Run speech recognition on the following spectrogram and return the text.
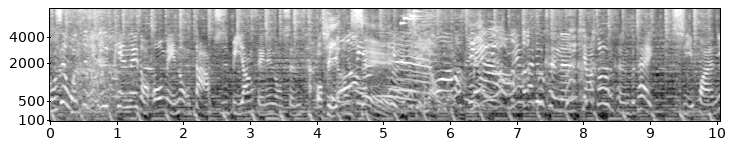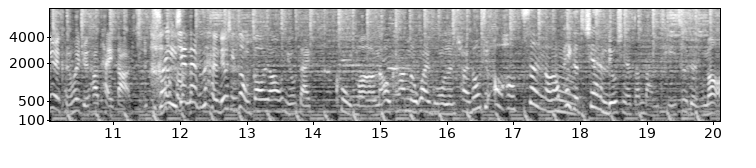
不是我自己是偏那种欧美那种大只 Beyonce 那种身材。哦，Beyonce 炫耀文。没有没有，他就可能亚洲人可能不太喜欢，因为可能会觉得它太大只，所以现在不是很流行这种高腰牛仔裤吗？然后我看他们外国人穿，都觉得哦好正哦，然后配个现在很流行的短版 T，这个有没有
